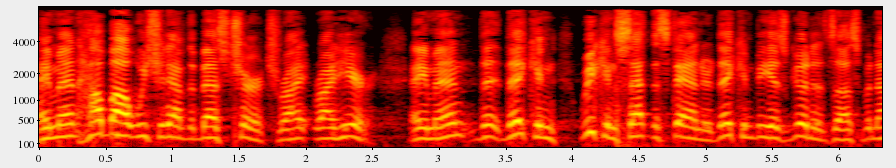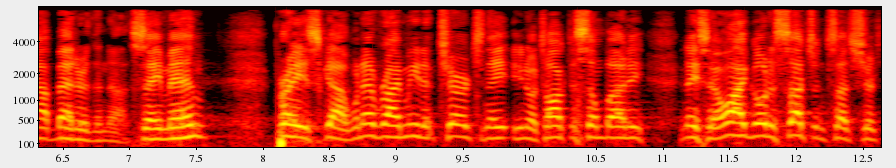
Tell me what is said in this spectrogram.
Amen. How about we should have the best church right right here? Amen. They, they, can we can set the standard. They can be as good as us, but not better than us. Amen. Praise God. Whenever I meet a church and they, you know, talk to somebody and they say, "Oh, I go to such and such church,"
